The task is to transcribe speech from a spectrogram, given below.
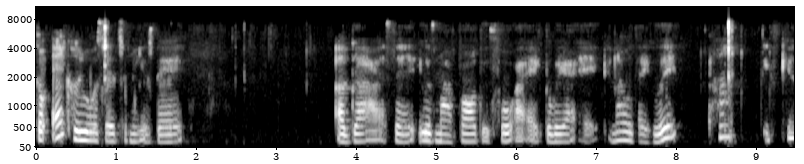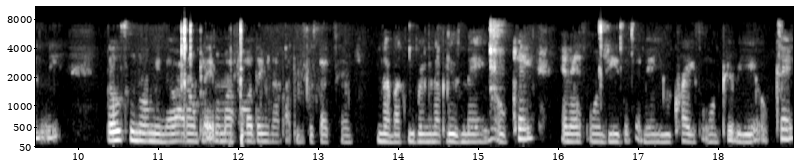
So actually, what was said to me is that a guy said it was my father's fault I act the way I act, and I was like, what? Huh? Excuse me. Those who know me know I don't play with my father. You're not about to disrespect him. You're not about to be bringing up his name, okay? And that's on Jesus and then you Christ on period, okay?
